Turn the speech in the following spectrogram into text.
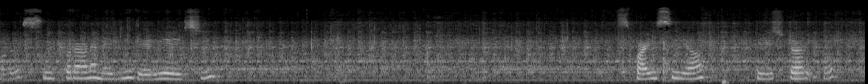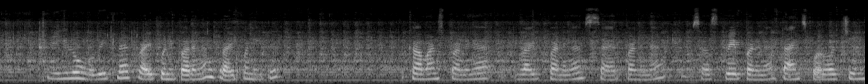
ஒரு சூப்பரான மேகி ரெடி ஆயிடுச்சு ஸ்பைசியாக டேஸ்ட்டாக இருக்கும் நீங்களும் உங்கள் வீட்டில் ட்ரை பண்ணி பாருங்கள் ட்ரை பண்ணிவிட்டு கமெண்ட்ஸ் பண்ணுங்கள் லைக் பண்ணுங்கள் ஷேர் பண்ணுங்கள் சப்ஸ்கிரைப் பண்ணுங்கள் தேங்க்ஸ் ஃபார் வாட்சிங்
